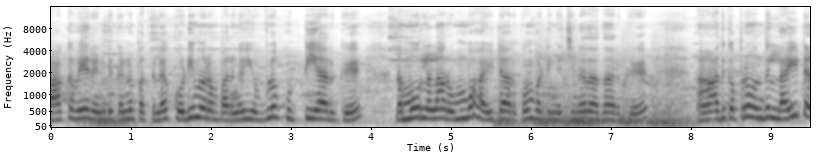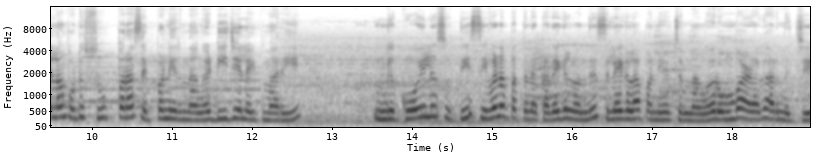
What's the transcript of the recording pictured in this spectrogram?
பார்க்கவே ரெண்டு கண்ணு பத்தில். கொடிமரம் பாருங்கள் எவ்வளோ குட்டியாக இருக்குது நம்ம ஊர்லலாம் ரொம்ப ஹைட்டாக இருக்கும் பட் இங்கே சின்னதாக தான் இருக்குது அதுக்கப்புறம் வந்து லைட்டெல்லாம் போட்டு சூப்பராக செட் பண்ணியிருந்தாங்க டிஜே லைட் மாதிரி. இங்கே கோயிலை சுற்றி சிவனை பற்றின கதைகள் வந்து சிலைகளாக பண்ணி வச்சுருந்தாங்க. ரொம்ப அழகாக இருந்துச்சு.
